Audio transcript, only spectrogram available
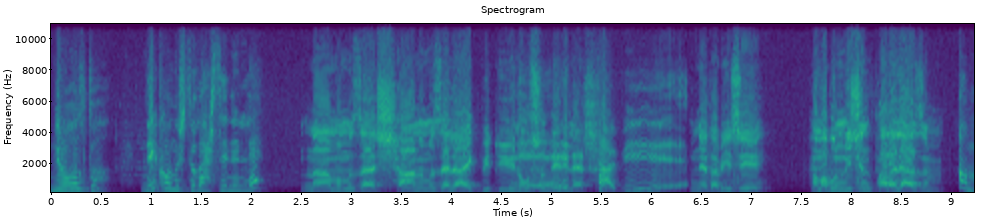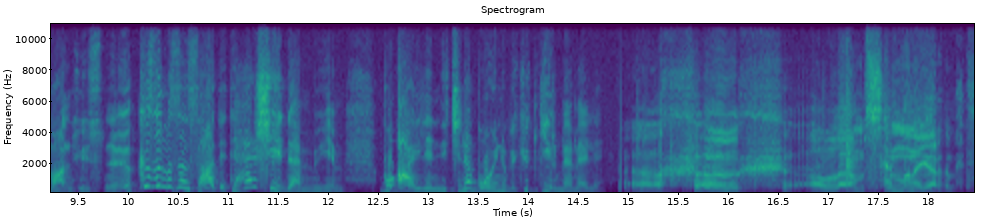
Ne oldu? Ne konuştular seninle? Namımıza, şanımıza layık bir düğün olsun Ee, dediler. Tabii. Ne tabisi? Ama bunun için para lazım. Aman Hüsnü, kızımızın saadeti her şeyden mühim. Bu ailenin içine boynu bükük girmemeli. Ah, ah, Allah'ım sen bana yardım et.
